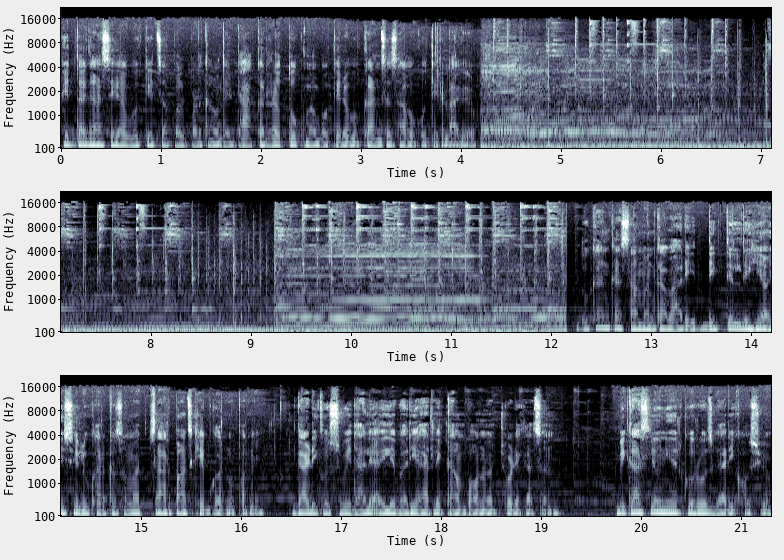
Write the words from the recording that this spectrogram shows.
फित्ता घाँसेका भुक्के चप्पल पड्काउँदै ढाकर र तोकमा बोकेर ऊ कान्छा साहुकोतिर लाग्यो। दोकानका सामानका भारी दिक्तेलदेखि ऐसेलु खर्कसम्म चार पाँच खेप गर्नुपर्ने। गाडीको सुविधाले अहिले भरियाहरूले काम पाउन छोडेका छन्। विकासले उनीहरूको रोजगारी खोस्यो।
